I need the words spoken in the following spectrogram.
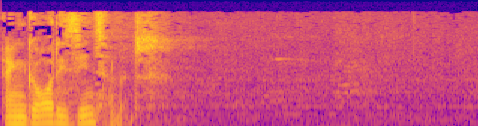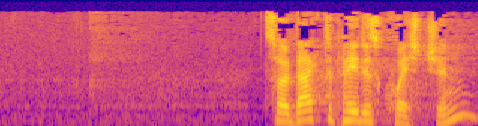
and God is intimate. So back to Peter's question.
